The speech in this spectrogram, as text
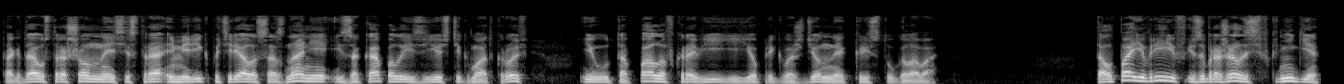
Тогда устрашенная сестра Эмерик потеряла сознание и закапала из ее стигмат кровь, и утопала в крови ее пригвожденная к кресту голова. Толпа евреев изображалась в книге,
